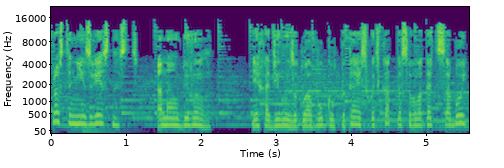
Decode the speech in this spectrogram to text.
Просто неизвестность, она убивала. Я ходила из угла в угол, пытаясь хоть как-то совладать с собой,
